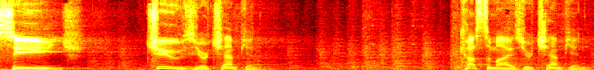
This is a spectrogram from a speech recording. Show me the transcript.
Siege. Choose your champion. Customize your champion.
